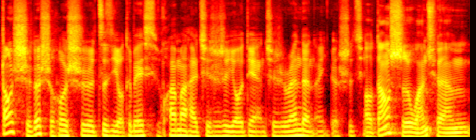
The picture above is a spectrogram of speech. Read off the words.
当时的时候是自己有特别喜欢吗？还其实是有点其实 random 的一个事情？哦，当时完全。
